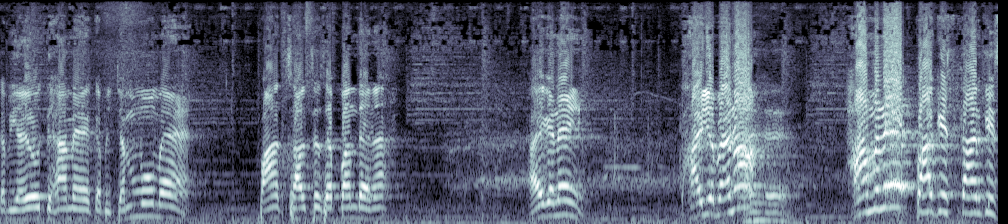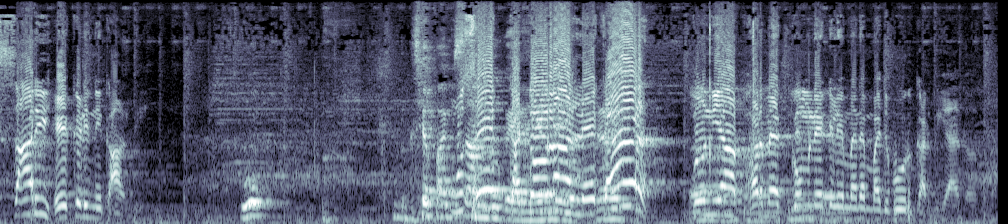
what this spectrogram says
कभी अयोध्या में कभी जम्मू में। पाँच साल से सब बंद है ना? है कि नहीं? भाइयों बहनों हमने पाकिस्तान की सारी हेकड़ी निकाल दी। वो उसे हैं। कटोरा लेकर दुनिया भर में घूमने के लिए मैंने मजबूर कर दिया है दोस्तों।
